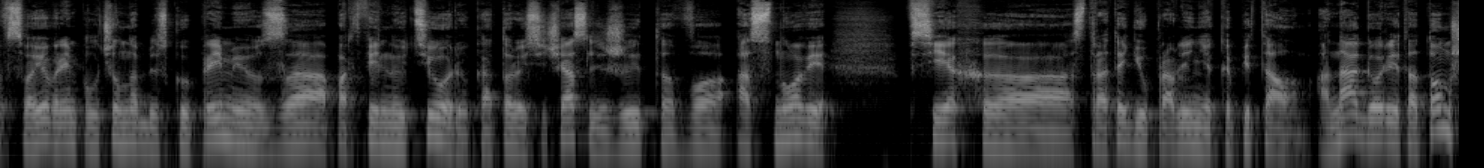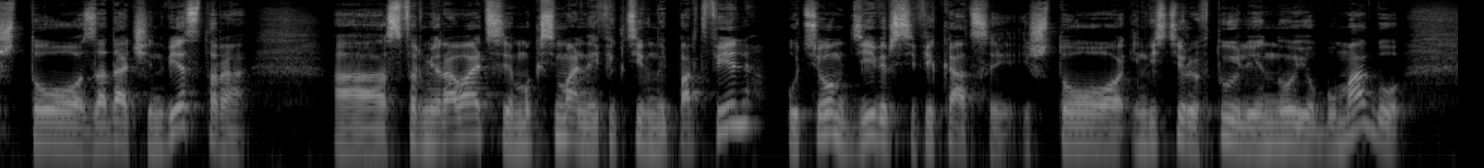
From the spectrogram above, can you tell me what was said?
в свое время получил Нобелевскую премию за портфельную теорию, которая сейчас лежит в основе всех э, стратегий управления капиталом. Она говорит о том, что задача инвестора э, сформировать максимально эффективный портфель путем диверсификации, и что инвестируя в ту или иную бумагу, а,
